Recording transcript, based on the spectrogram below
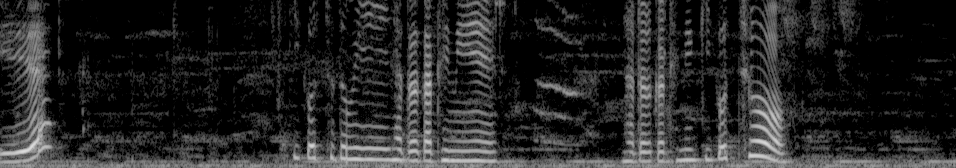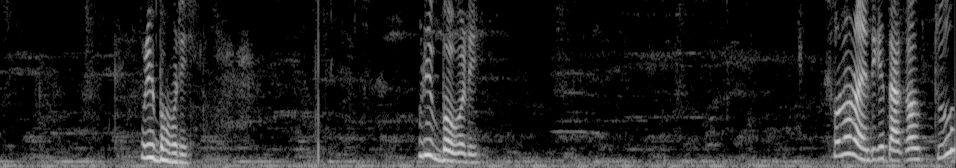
এ? কি করছ তুমি ঝাঁটার কাঠি নিয়ে? ঝাঁটার কাঠি নিয়ে কি করছ? ওরে বাবারে। ওরে বাবারে। শোনো না, এদিকে তাকাও একটু।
